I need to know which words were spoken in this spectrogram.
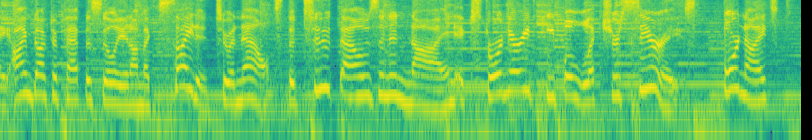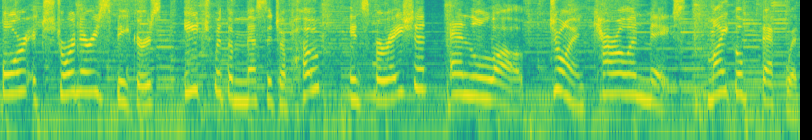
Hi, I'm Dr. Pat Baccili, and I'm excited to announce the 2009 Extraordinary People Lecture Series. Four nights, four extraordinary speakers, each with a message of hope, inspiration, and love. Join Caroline Myss, Michael Beckwith,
